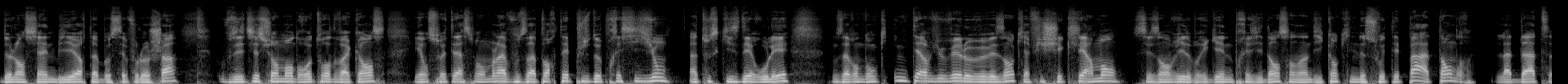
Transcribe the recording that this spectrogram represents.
de l'ancien NBA Tabo Sefolosha. Vous étiez sûrement de retour de vacances et on souhaitait à ce moment-là vous apporter plus de précision à tout ce qui se déroulait. Nous avons donc interviewé le Veuvezan qui affichait clairement ses envies de briguer une présidence en indiquant qu'il ne souhaitait pas attendre la date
